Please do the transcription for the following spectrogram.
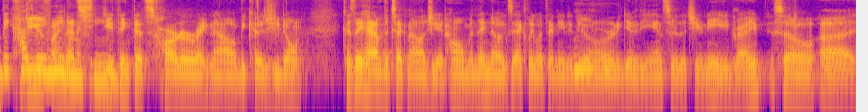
because do you we need a machine. do you think that's harder right now because you don't because they have the technology at home and they know exactly what they need to do in order to give you the answer that you need, right? So uh,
